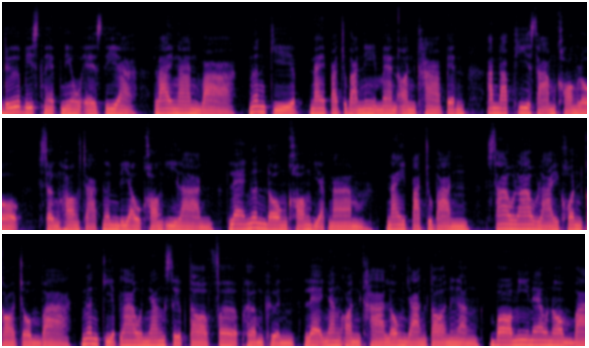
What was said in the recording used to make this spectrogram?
หรือ Business New Asia รายงานว่าเงินกีบในปัจจุบันนี้แมนออนคาเป็นอันดับที่ 3 ของโลก ซึ่งห้องจากเงินเดียวของอิหร่าน และเงินดงของเวียดนาม ในปัจจุบันเศร้าเล่าหลายคนก่อจมว่าเงินกีบเล่ายังสืบต่อเฟอ้อเพิ่มขึ้น และยังอ่อนคาลงอย่างต่อเนื่องบ่มีแนวโน้มว่า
